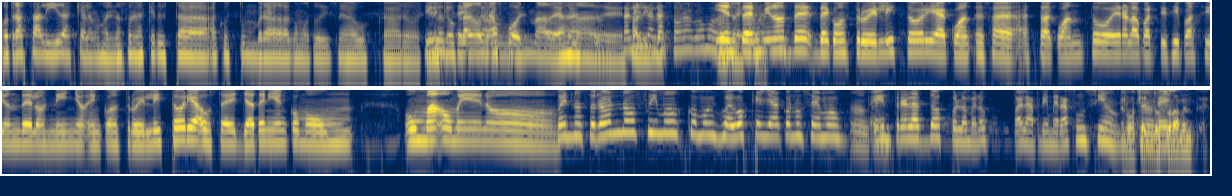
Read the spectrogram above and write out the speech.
otras salidas que a lo mejor no son las que tú estás acostumbrada, como tú dices, a buscar. O Sí, tienes que buscar otra son- forma de, ajá, exacto. de salir, salir de la zona cómoda. Y en Exacto. términos de, de construir la historia, cuán- o sea, ¿hasta cuánto era la participación de los niños en construir la historia? ¿Ustedes ya tenían como un, un más o menos...? Pues nosotros nos fuimos como en juegos que ya conocemos entre las dos, por lo menos para la primera función. Tenemos ustedes dos solamente.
